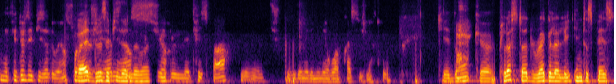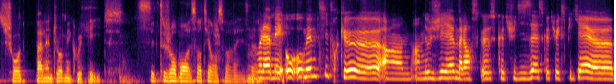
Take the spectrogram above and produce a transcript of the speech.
On a fait deux épisodes, ouais, sur, ouais, deux épisodes, sur les CRISPR. Je peux vous donner les numéros après si je les retrouve qui est donc euh, Clustered Regularly Interspaced Short Palindromic Repeats. C'est toujours bon à sortir en soirée. Voilà, mais au, même titre que euh, un, OGM, alors ce que, ce que tu disais, ce que tu expliquais, euh,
